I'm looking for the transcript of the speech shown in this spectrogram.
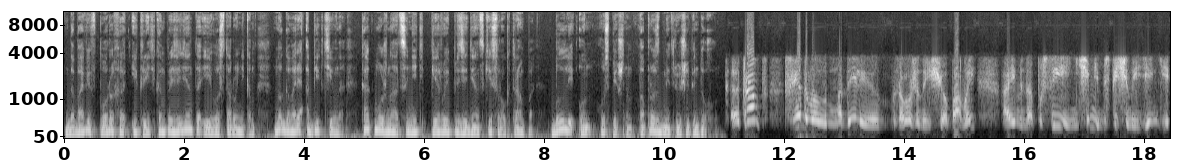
добавив пороха и критикам президента, и его сторонникам. Но говоря объективно, как можно оценить первый президентский срок Трампа? Был ли он успешным? Вопрос Дмитрию Шлепентуху. Трамп следовал модели заложенный еще Обамой, а именно пустые, ничем не обеспеченные деньги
